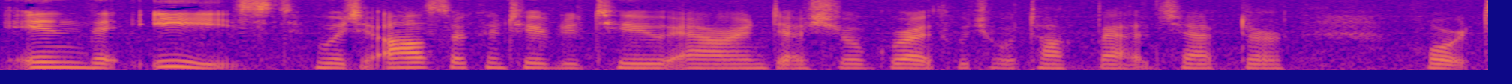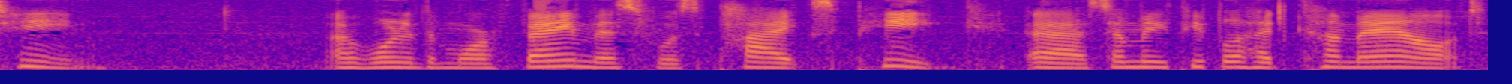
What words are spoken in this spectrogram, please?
in the East, which also contributed to our industrial growth, which we'll talk about in chapter 14. Uh, one of the more famous was Pikes Peak. Uh, so many people had come out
